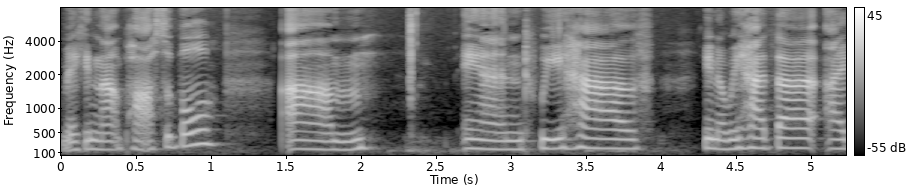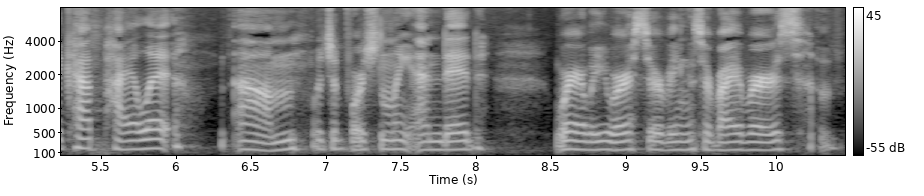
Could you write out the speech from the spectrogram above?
making that possible. Um, and we have, you know, we had the ICAP pilot, um, which unfortunately ended, where we were serving survivors of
